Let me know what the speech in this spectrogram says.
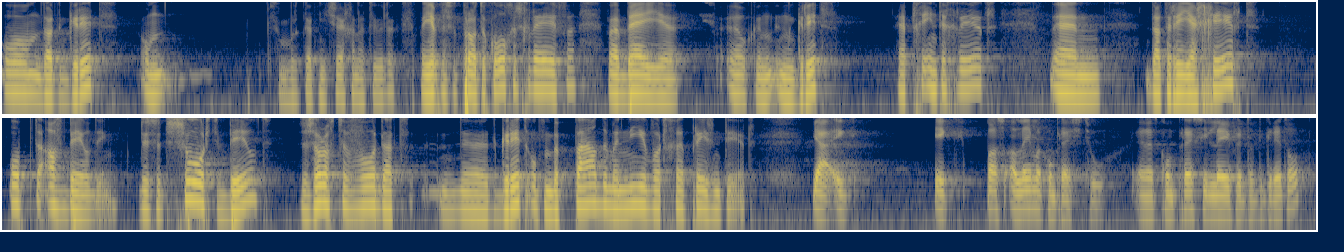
om dat grid, om, zo moet ik dat niet zeggen natuurlijk, maar je hebt dus het protocol geschreven waarbij je ook een, een grid hebt geïntegreerd. En dat reageert op de afbeelding. Dus het soort beeld zorgt ervoor dat het grid op een bepaalde manier wordt gepresenteerd. Ja, ik, ik pas alleen maar compressie toe. En het compressie levert het grid op.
